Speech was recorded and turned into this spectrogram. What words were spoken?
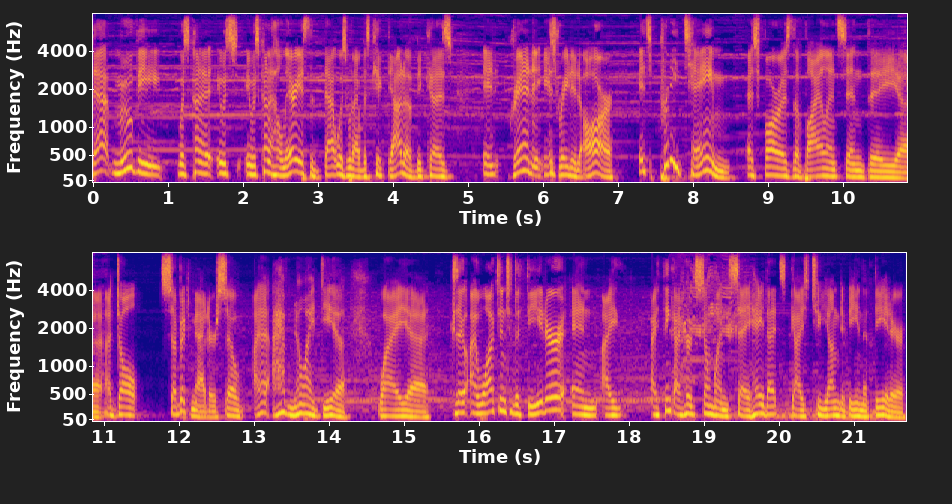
that movie was kind of it was it was kind of hilarious that that was what I was kicked out of because it granted it is rated R. It's pretty tame as far as the violence and the uh, adult subject matter. So I, I have no idea why. Because I, I walked into the theater and I I think I heard someone say, "Hey, that guy's too young to be in the theater,"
